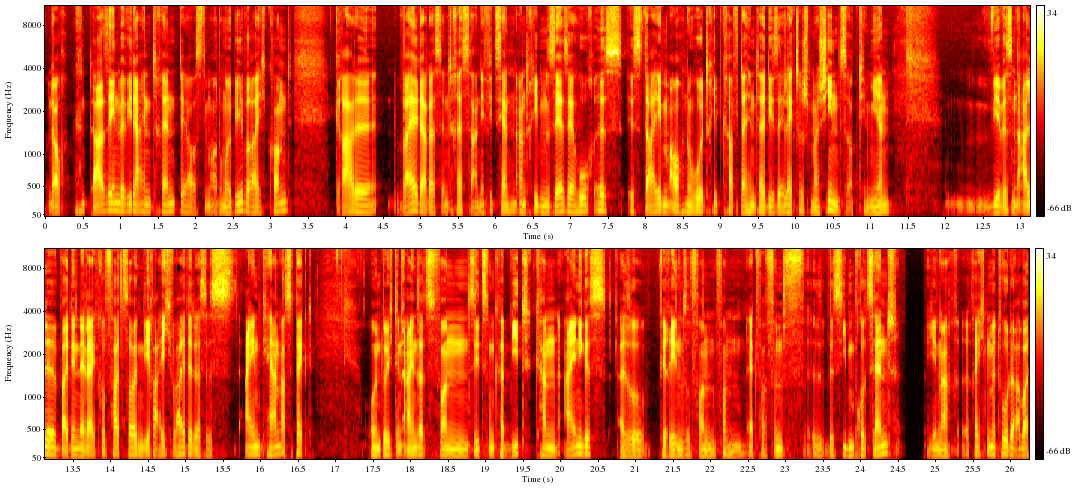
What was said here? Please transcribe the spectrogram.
Und auch da sehen wir wieder einen Trend, der aus dem Automobilbereich kommt. Gerade weil da das Interesse an effizienten Antrieben sehr, sehr hoch ist, ist da eben auch eine hohe Triebkraft dahinter, diese elektrischen Maschinen zu optimieren. Wir wissen alle bei den Elektrofahrzeugen, die Reichweite, das ist ein Kernaspekt und durch den Einsatz von Siliziumkarbid kann einiges, also wir reden so von, von etwa 5 bis 7 Prozent, je nach Rechenmethode, aber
